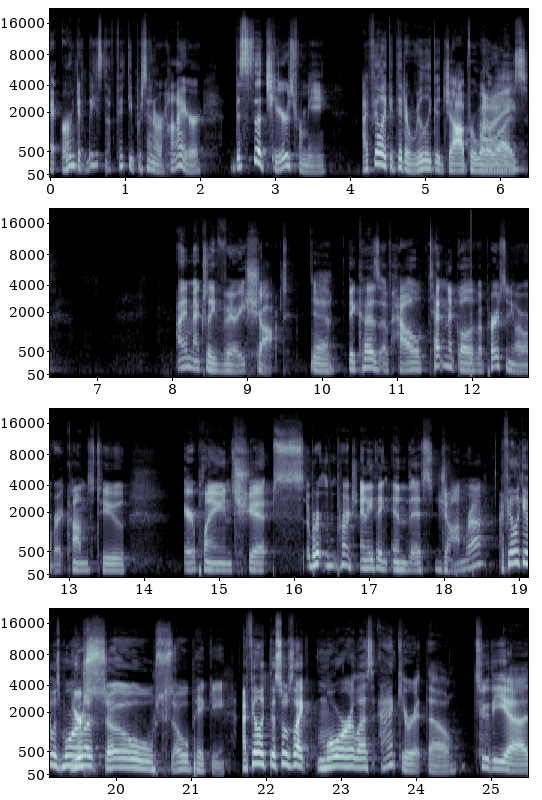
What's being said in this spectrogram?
it earned at least a fifty percent or higher. This is a cheers for me. I feel like it did a really good job for what I- it was. I'm actually very shocked Yeah. because of how technical of a person you are whenever it comes to airplanes, ships, pretty much anything in this genre. I feel like it was more You're or less. so so picky. I feel like this was like more or less accurate though to the uh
